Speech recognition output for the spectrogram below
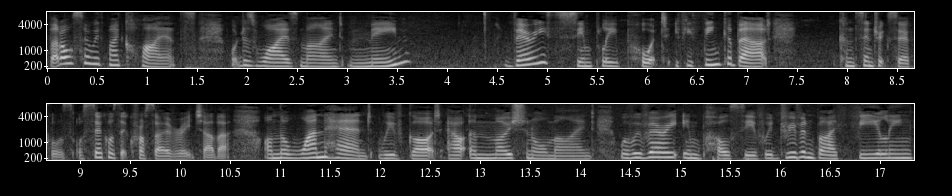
but also with my clients. What does wise mind mean? Very simply put, if you think about concentric circles or circles that cross over each other. On the one hand, we've got our emotional mind where we're very impulsive, we're driven by feeling,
